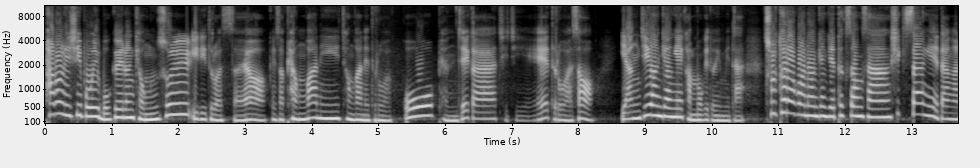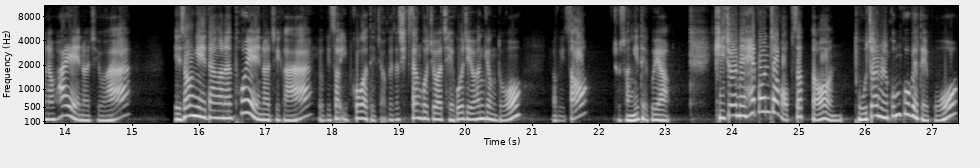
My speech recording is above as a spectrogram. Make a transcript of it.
8월 25일 목요일은 경술일이 들어왔어요. 그래서 편관이 정관에 들어왔고 변제가 지지에 들어와서 양지 환경에 간목이 놓입니다. 술토라고 하는 환경지의 특성상 식상에 해당하는 화의 에너지와 재성에 해당하는 토의 에너지가 여기서 입고가 되죠. 그래서 식상고지와 재고지의 환경도 여기서 조성이 되고요. 기존에 해본 적 없었던 도전을 꿈꾸게 되고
